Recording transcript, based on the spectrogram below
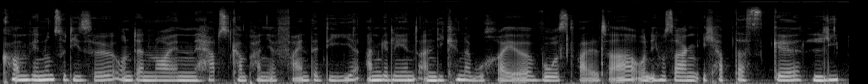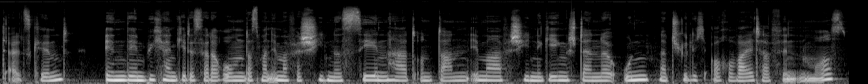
Kommen wir nun zu Diesel und der neuen Herbstkampagne Find the D, angelehnt an die Kinderbuchreihe Wo ist Walter? Und ich muss sagen, ich habe das geliebt als Kind. In den Büchern geht es ja darum, dass man immer verschiedene Szenen hat und dann immer verschiedene Gegenstände und natürlich auch Walter finden muss.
